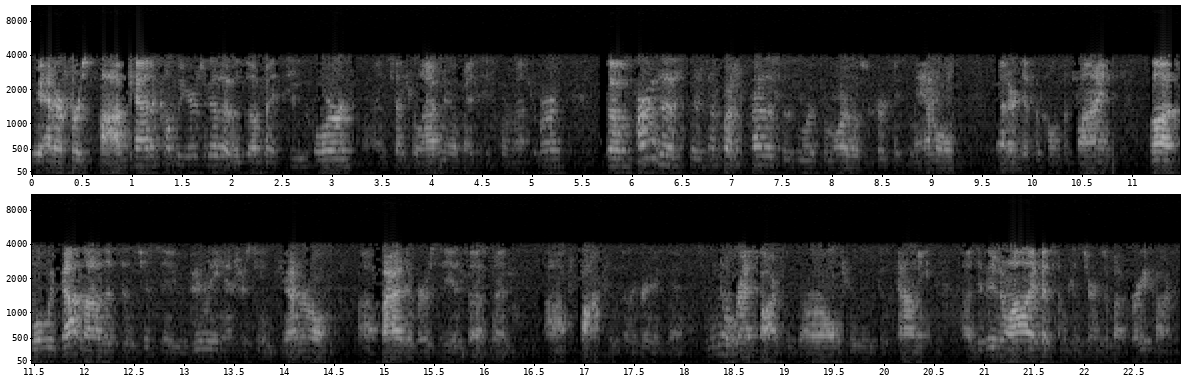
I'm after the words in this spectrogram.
We had our first bobcat a couple years ago that was up by Secor on Central Avenue, up by Secor Metro Park. So part of this, there's no question, part of this is to look for more of those cryptic mammals that are difficult to find. But what we've gotten out of this is just a really interesting general uh, biodiversity assessment. Uh, foxes are a great example. So we know red foxes are all through Lucas County. Uh, Division Wildlife has some concerns about gray foxes.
